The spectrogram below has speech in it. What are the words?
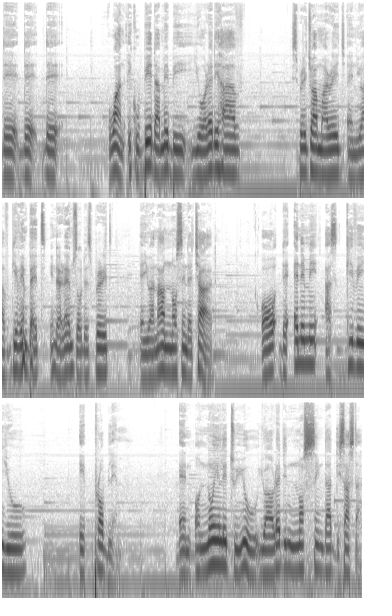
the the the one it could be that maybe you already have spiritual marriage and you have given birth in the realms of the spirit and you are now nursing the child or the enemy has given you a problem and unknowingly to you you are already nursing that disaster.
